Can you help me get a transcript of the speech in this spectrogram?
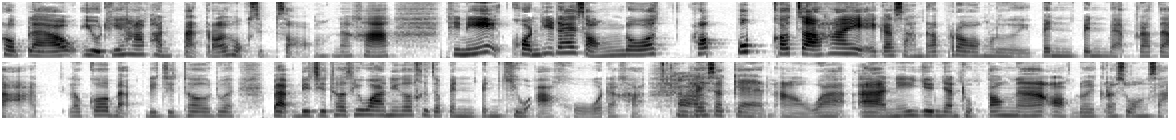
ครบแล้วอยู่ที่ 5,862 นะคะ ทีนี้คนที่ได้ 2 โดสครบปุ๊บเขาจะให้เอกสารรับรองเลย เป็นเป็นแบบกระดาษแล้วก็แบบดิจิทัลด้วยแบบดิจิทัลที่ว่านี่ก็คือจะเป็นเป็น QR code อะค่ะค่ะให้สแกนเอาว่าอ่านี้ยืนยันถูกต้องนะออกโดยกระทรวงสา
